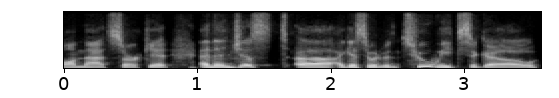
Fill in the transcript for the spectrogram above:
on that circuit. And then just, uh, I guess it would have been two weeks ago,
